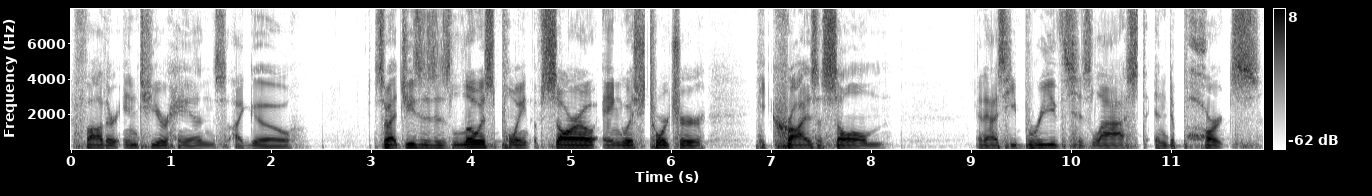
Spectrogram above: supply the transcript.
Father, into your hands I go. So at Jesus' lowest point of sorrow, anguish, torture, he cries a psalm. And as he breathes his last and departs,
